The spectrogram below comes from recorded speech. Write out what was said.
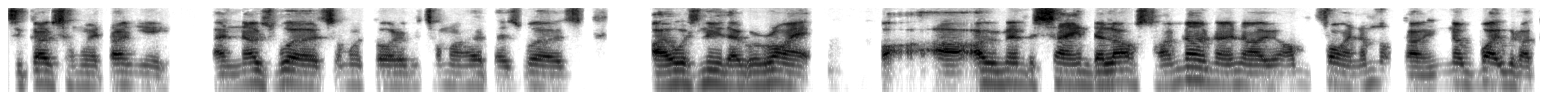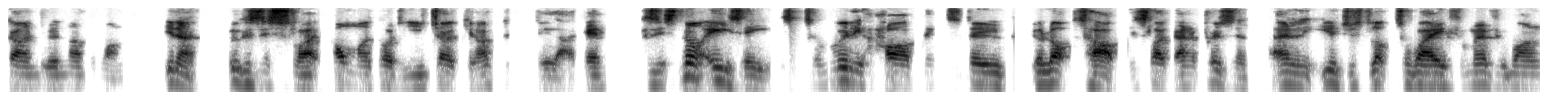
to go somewhere, don't you? And those words, oh my God, every time I heard those words, I always knew they were right. But I, I remember saying the last time, no, no, no, I'm fine. I'm not going. No way would I go and do another one. You know, because it's like, oh my God, are you joking? I couldn't do that again. Because it's not easy. It's a really hard thing to do. You're locked up. It's like going to prison. And you're just locked away from everyone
